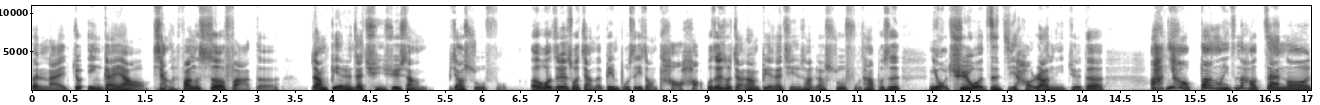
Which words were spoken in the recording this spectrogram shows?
本来就应该要想方设法的让别人在情绪上比较舒服，而我这边所讲的并不是一种讨好，我这边所讲让别人在情绪上比较舒服，它不是扭曲我自己，好让你觉得啊你好棒哦，你真的好赞哦，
